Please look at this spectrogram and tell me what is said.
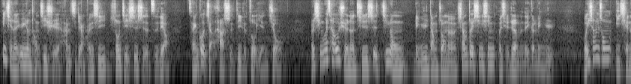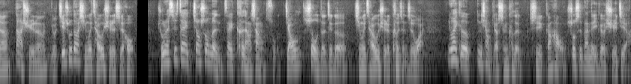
并且呢运用统计学和计量分析收集事实的资料，才能够脚踏实地的做研究。而行为财务学呢，其实是金融领域当中呢相对新兴而且热门的一个领域。我印象中以前呢大学呢有接触到行为财务学的时候，除了是在教授们在课堂上所教授的这个行为财务学的课程之外，另外一个印象比较深刻的是，刚好硕士班的一个学姐啊，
